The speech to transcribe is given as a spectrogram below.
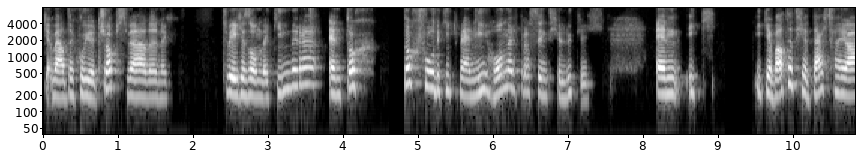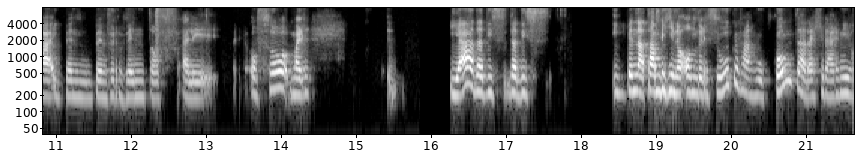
we hadden goede jobs, we hadden twee gezonde kinderen. En toch, toch voelde ik mij niet 100% gelukkig. En ik, ik heb altijd gedacht van ja, ik ben, ben verwend of, of zo. Maar ja, dat is, dat is... Ik ben dat dan beginnen onderzoeken van hoe komt dat dat je daar niet 100%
